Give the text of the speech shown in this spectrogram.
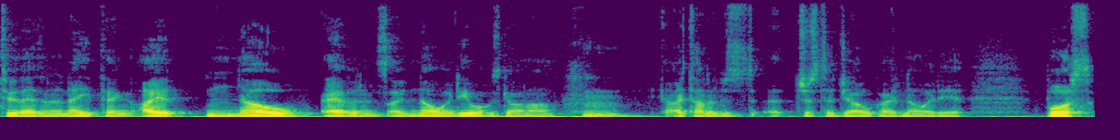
2008 thing, I had no evidence. I had no idea what was going on. Hmm. I thought it was uh, just a joke. I had no idea. But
